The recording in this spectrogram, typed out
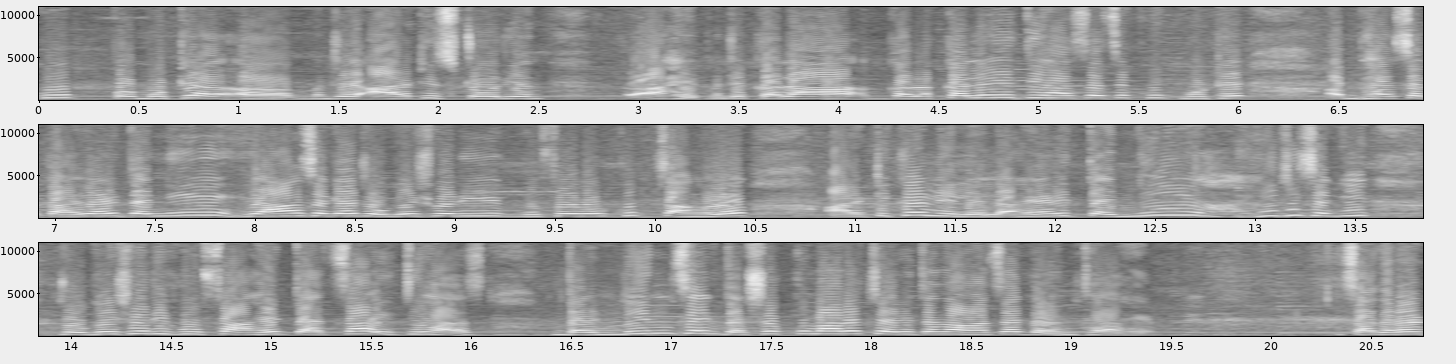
खूप मोठे म्हणजे आर्ट हिस्टोरियन आहेत. म्हणजे कला कला कले इतिहासाचे खूप मोठे अभ्यासक आहेत आणि त्यांनी या सगळ्या जोगेश्वरी गुफेवर खूप चांगलं आर्टिकल लिहिलेलं आहे आणि त्यांनी ही जी सगळी जोगेश्वरी गुफा आहे त्याचा इतिहास दंडींचं एक दशकुमार चरित्र नावाचा ग्रंथ आहे. साधारण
